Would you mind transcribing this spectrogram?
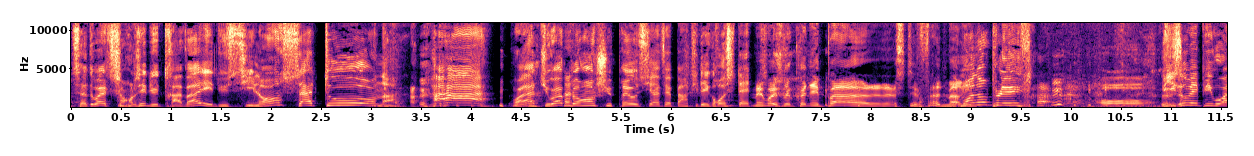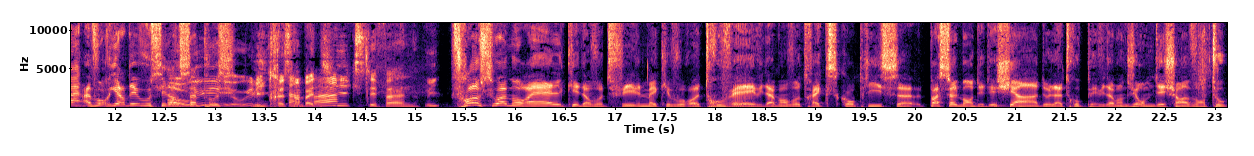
Ça doit être changé du travail et du silence ça tourne. Ah ah Voilà, tu vois Florent, je suis prêt aussi à faire partie des grosses têtes Mais moi, je ne connais pas euh, Stéphane Marie. Moi non plus Oh. Bisous mes pivoines Ah, vous regardez, vous, Ah Silence, ça oui, pousse oui, il est très Sympa. sympathique, Stéphane. François Morel, qui est dans votre film et que vous retrouvez, évidemment, votre ex-complice, euh, pas seulement des hein, de la troupe, évidemment, de Jérôme Deschamps avant tout.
